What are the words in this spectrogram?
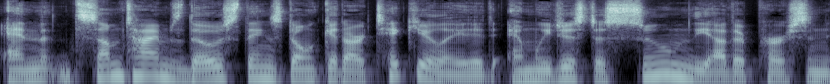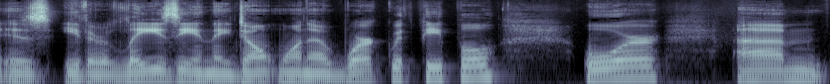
And sometimes those things don't get articulated, and we just assume the other person is either lazy and they don't want to work with people, or um,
